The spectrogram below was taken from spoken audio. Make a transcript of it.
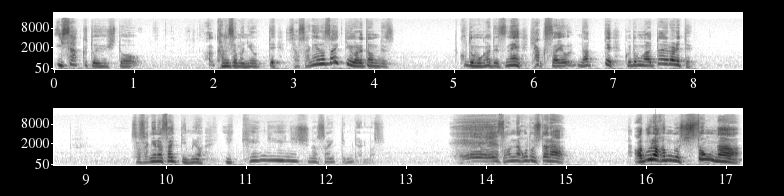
イサクという人神様によって捧げなさいって言われたんです。子供がですね100歳になって子供が与えられて捧げなさいって意味は生贄にしなさいって意味であります。えー、そんなことしたらアブラハムの子孫が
